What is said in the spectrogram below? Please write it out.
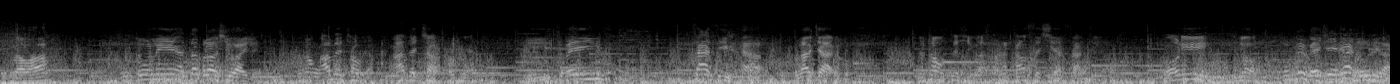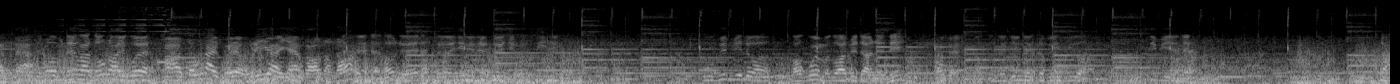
ဟုတ်လားပါကိုထုံးလင်းအသက်ဘယ်လောက်ရှိပါလဲ56ရ56ဟုတ်ကဲ့ဒီစပိန်စစီကဘယ်လောက်ကြာပြီ2018က2018ကစစီမော်နီညောကိုဖေဘယ်ချိန်ကနိုးနေတာခင်ဗျာကျွန်တော်မနေ့က3နာရီခွဲအာ3 နိုင်ခွဲဝရိယရန်ကောင်းတာနော်ဟုတ်တယ်တွေ့ချင်းနေတဲ့တွေ့ချင်းလို့ပြီးနေကိုပြပြတော့ဘောက်ကွဲမသွားဖြစ်တာနဲ့လေဟုတ်ကဲ့ငွေချင်းတွေသပင်းကြီးတော့စီးပြင်းနေစလာ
